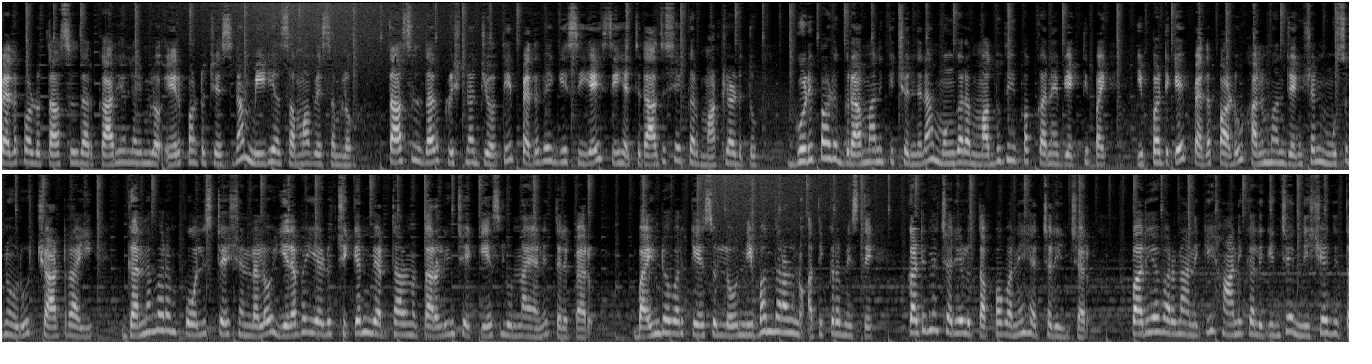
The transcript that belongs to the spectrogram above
పెదపాడు తహసీల్దార్ కార్యాలయంలో ఏర్పాటు చేసిన మీడియా సమావేశంలో తహసీల్దార్ కృష్ణజ్యోతి పెదవేగి సిఐ సిహెచ్ రాజశేఖర్ మాట్లాడుతూ గుడిపాడు గ్రామానికి చెందిన ముంగర మధుదీపక్ అనే వ్యక్తిపై ఇప్పటికే పెదపాడు హనుమాన్ జంక్షన్ ముసునూరు చాట్రాయి గన్నవరం పోలీస్ స్టేషన్లలో ఇరవై ఏడు చికెన్ వ్యర్థాలను తరలించే కేసులున్నాయని తెలిపారు. బైండోవర్ కేసుల్లో నిబంధనలను అతిక్రమిస్తే కఠిన చర్యలు తప్పవని హెచ్చరించారు. పర్యావరణానికి హాని కలిగించే నిషేధిత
